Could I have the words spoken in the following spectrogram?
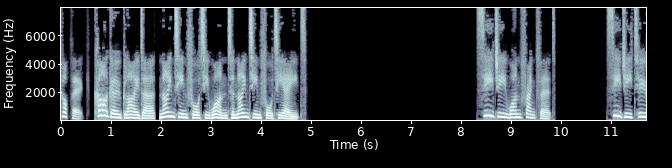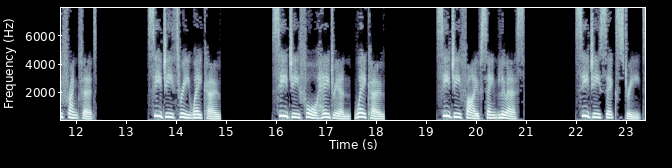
Topic: Cargo glider 1941 to 1948. CG-1 Frankfort. CG-2 Frankfort. CG-3 Waco. CG-4 Hadrian, Waco. CG-5 St. Louis. CG-6 Street.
